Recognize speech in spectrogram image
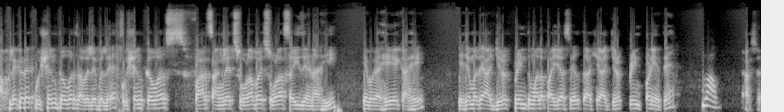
आपल्याकडे कुशन कव्हर्स अवेलेबल आहे. कुशन कव्हर्स फार चांगले आहेत. सोळा बाय सोळा साईज येणार ही. हे बघा हे एक आहे. याच्यामध्ये अजरक प्रिंट तुम्हाला पाहिजे असेल तर अशी अजरक प्रिंट पण येते. वाव असं.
